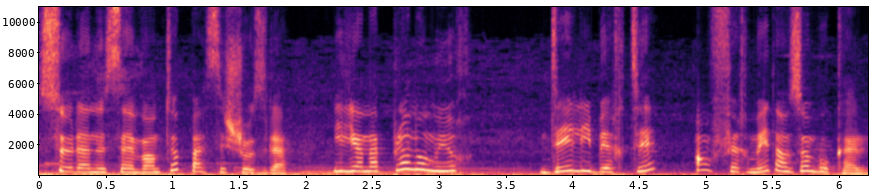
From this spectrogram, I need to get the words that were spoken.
Cela ne s'invente pas, ces choses-là. Il y en a plein nos murs. Des libertés enfermées dans un bocal.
